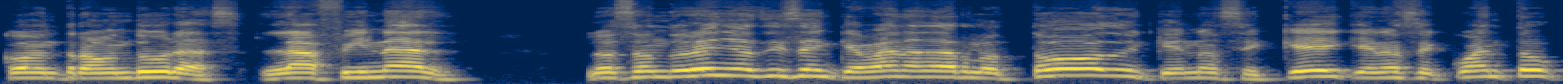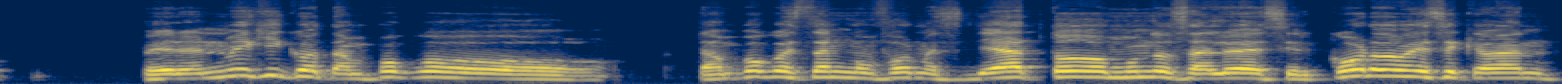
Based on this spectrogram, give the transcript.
contra Honduras. La final. Los hondureños dicen que van a darlo todo y que no sé qué y que no sé cuánto. Pero en México tampoco tampoco están conformes. Ya todo el mundo salió a decir, Córdoba dice que van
